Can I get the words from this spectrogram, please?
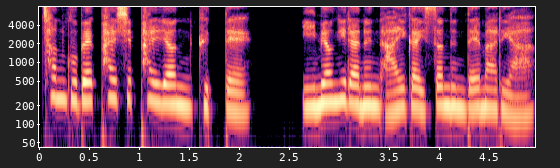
1988년 그때 이명이라는 아이가 있었는데 말이야.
